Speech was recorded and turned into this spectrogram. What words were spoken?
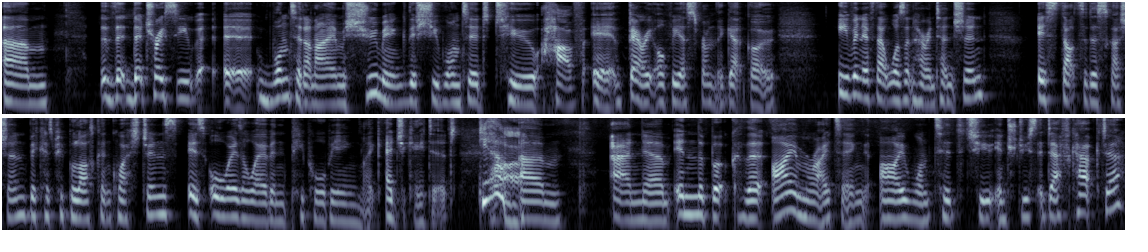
um that, that Tracy uh, wanted, and I'm assuming that she wanted to have it very obvious from the get go, even if that wasn't her intention it starts a discussion because people asking questions is always a way of people being like educated. Yeah. Um, and um, in the book that I'm writing, I wanted to introduce a deaf character.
